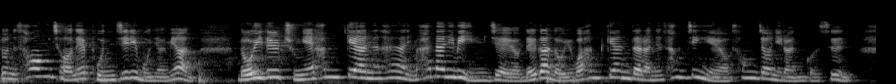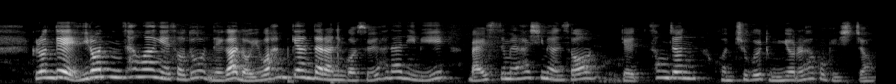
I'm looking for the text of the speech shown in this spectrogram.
또는 성전의 본질이 뭐냐면 너희들 중에 함께하는 하나님, 하나님의 임재예요. 내가 너희와 함께한다라는 상징이에요. 성전이라는 것은. 그런데 이런 상황에서도 내가 너희와 함께한다라는 것을 하나님이 말씀을 하시면서 성전 건축을 독려를 하고 계시죠.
